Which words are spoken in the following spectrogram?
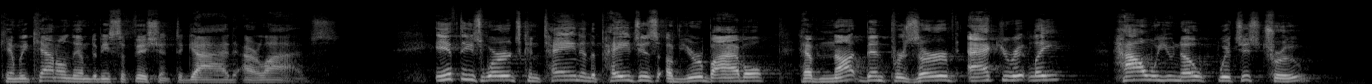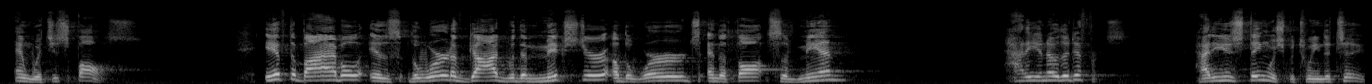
can we count on them to be sufficient to guide our lives? If these words contained in the pages of your Bible have not been preserved accurately, how will you know which is true and which is false? If the Bible is the Word of God with a mixture of the words and the thoughts of men, how do you know the difference? How do you distinguish between the two?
